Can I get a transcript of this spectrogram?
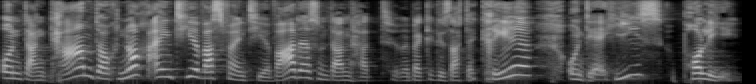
und dann kam doch noch ein Tier, was für ein Tier war das? Und dann hat Rebecca gesagt, der Krähe, und der hieß Polly.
